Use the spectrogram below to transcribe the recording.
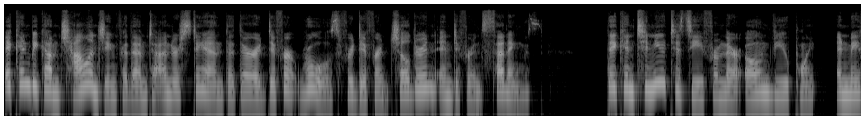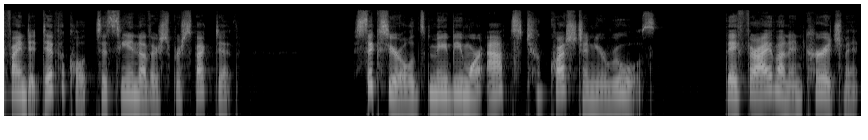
It can become challenging for them to understand that there are different rules for different children in different settings. They continue to see from their own viewpoint and may find it difficult to see another's perspective. Six year olds may be more apt to question your rules. They thrive on encouragement,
